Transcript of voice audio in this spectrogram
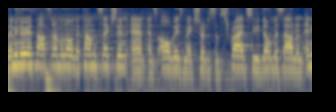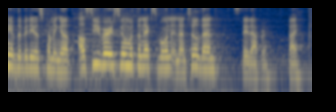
Let me know your thoughts down below in the comment section. And as always, make sure to subscribe so you don't miss out on any of the videos coming up. I'll see you very soon with the next one. And until then, stay dapper. Bye.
